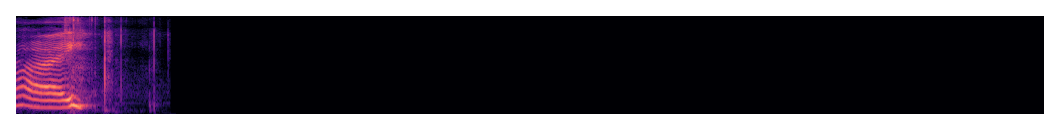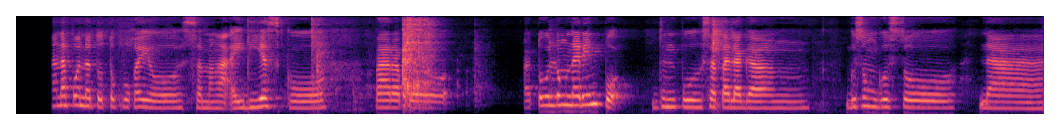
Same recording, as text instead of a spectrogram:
Bye! Sana po natuto kayo sa mga ideas ko para po at tulong na rin po dun po sa talagang gustong gusto na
